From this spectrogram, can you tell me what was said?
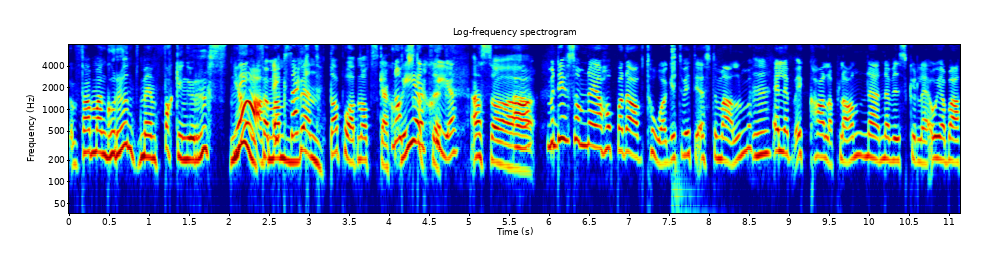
du, för man går runt med en fucking rustning Ja, för man exakt. väntar på att något ska Något ske. ska typ. ske. Alltså, Ja, men det är som när jag hoppade av tåget vet, i Östermalm, Mm. eller i Karlaplan när, när vi skulle och jag bara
